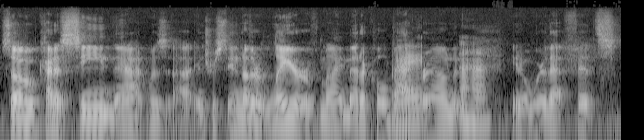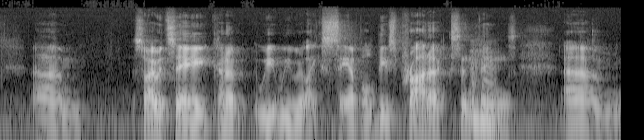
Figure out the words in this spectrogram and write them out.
So kind of seeing that was uh, interesting. Another layer of my medical Right. background and Uh-huh. you know where that fits. Um, so I would say kind of we, we were like sampled these products and things, um,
